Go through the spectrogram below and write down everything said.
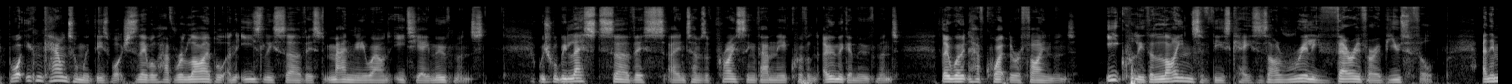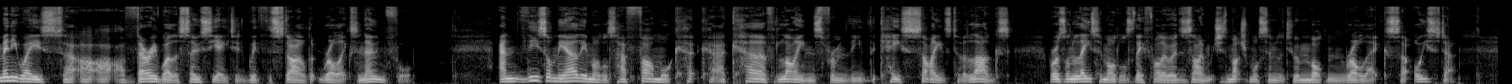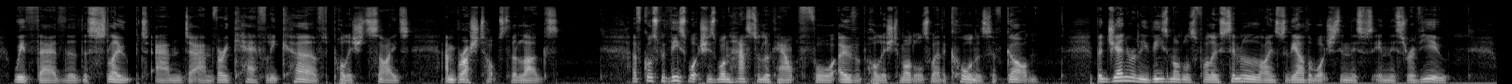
But what you can count on with these watches is they will have reliable and easily serviced manually wound ETA movements, which will be less service uh, in terms of pricing than the equivalent Omega movement, though won't have quite the refinement. Equally, the lines of these cases are really very, very beautiful, and in many ways uh, are, are very well associated with the style that Rolex are known for. And these on the earlier models have far more uh, curved lines from the, the case sides to the lugs, whereas on later models they follow a design which is much more similar to a modern Rolex uh, Oyster, with uh, the, the sloped and, uh, and very carefully curved polished sides and brush tops to the lugs. Of course, with these watches one has to look out for over-polished models where the corners have gone, but generally these models follow similar lines to the other watches in this in this review,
